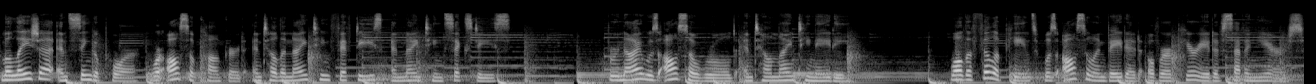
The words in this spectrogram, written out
Malaysia and Singapore were also conquered until the 1950s and 1960s. Brunei was also ruled until 1980. While the Philippines was also invaded over a period of seven years.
